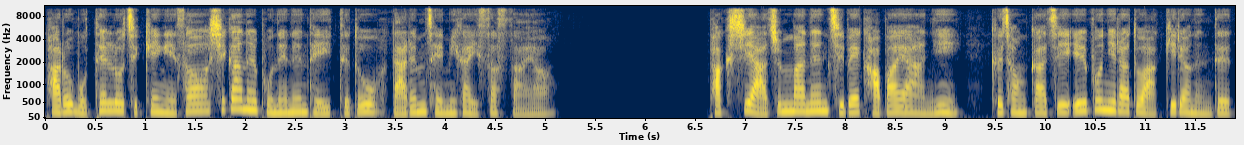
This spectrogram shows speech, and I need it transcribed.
바로 모텔로 직행해서 시간을 보내는 데이트도 나름 재미가 있었어요. 박 씨 아줌마는 집에 가봐야 하니 그 전까지 1분이라도 아끼려는 듯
